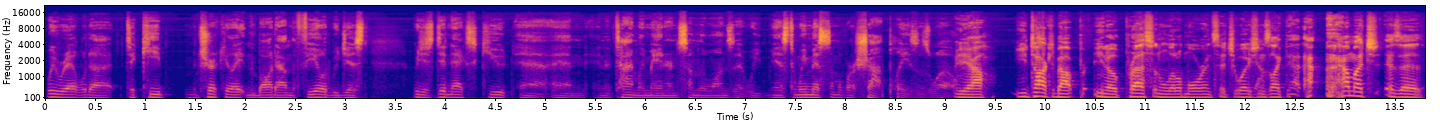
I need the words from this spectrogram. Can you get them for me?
we were able to to keep matriculating the ball down the field. We just we just didn't execute uh, and in a timely manner in some of the ones that we missed, and we missed some of our shot plays as well. Yeah, you talked about you know pressing a little more in situations like that. How, how much as a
